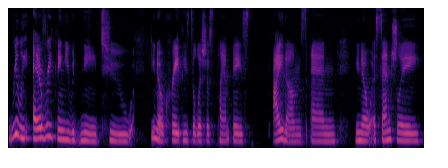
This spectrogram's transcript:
really everything you would need to, you know, create these delicious plant based items. And, you know, essentially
